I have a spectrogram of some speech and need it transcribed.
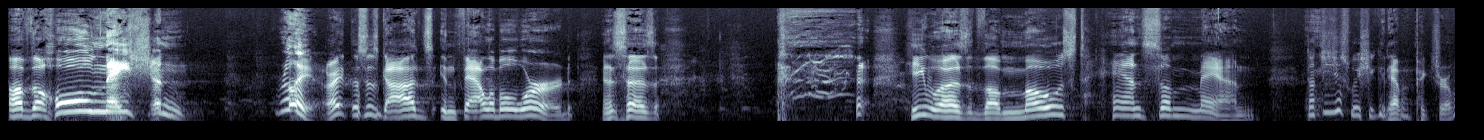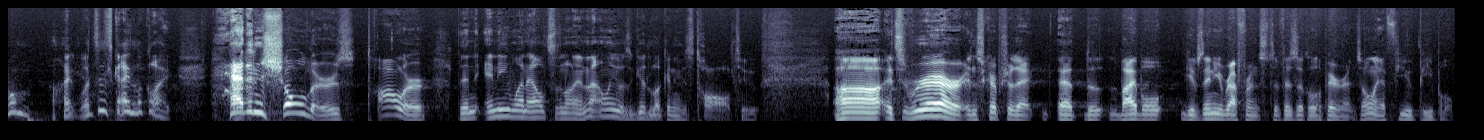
of the whole nation. Really, right? This is God's infallible word. And it says, he was the most handsome man. Don't you just wish you could have a picture of him? Like, what's this guy look like? Head and shoulders taller than anyone else in the land. Not only was he good looking, he was tall too. Uh, it's rare in Scripture that, that the Bible gives any reference to physical appearance. Only a few people.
